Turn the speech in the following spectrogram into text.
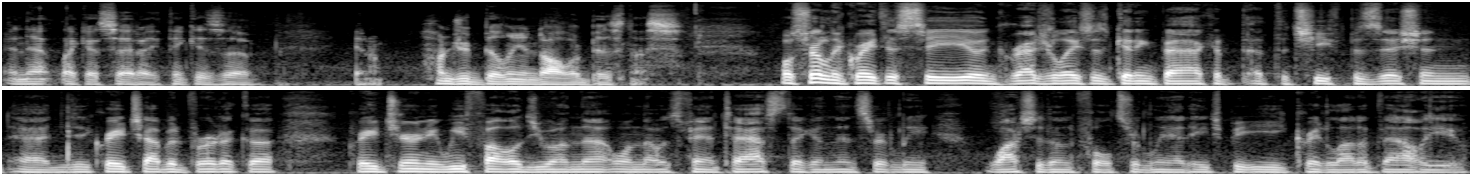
And that, like I said, I think is a you know hundred billion dollar business. Well, certainly great to see you and congratulations getting back at, at the chief position. You did a great job at Vertica, great journey. We followed you on that one, that was fantastic. And then certainly watched it unfold, certainly at HPE, create a lot of value.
